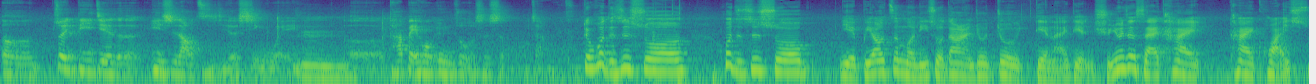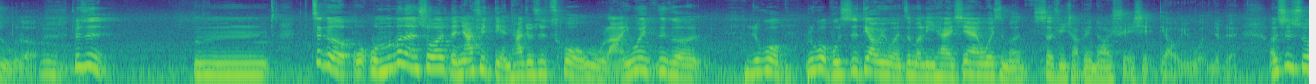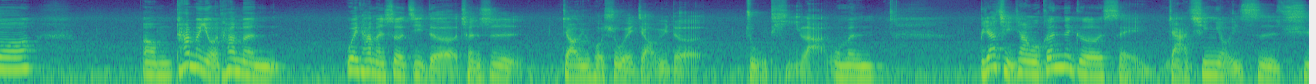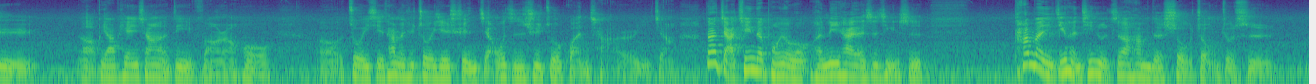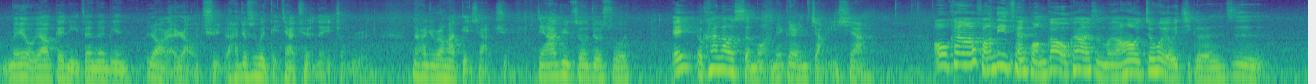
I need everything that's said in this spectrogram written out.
呃最低阶的意识到自己的行为，嗯，呃，他背后运作的是什么这样子。对，或者是说，或者是说，也不要这么理所当然就就点来点去，因为这实在太太快速了。嗯，就是嗯，这个我我们不能说人家去点他就是错误啦，因为那个。如果如果不是钓鱼文这么厉害，现在为什么社群小编都要学写钓鱼文，对不对？而是说，嗯，他们有他们为他们设计的城市教育或数位教育的主题啦。我们比较倾向，我跟那个谁贾青有一次去呃比较偏乡的地方，然后呃做一些他们去做一些宣讲，我只是去做观察而已。这样，那贾青的朋友很厉害的事情是。他们已经很清楚知道他们的受众就是没有要跟你在那边绕来绕去的，他就是会点下去的那一种人。那他就让他点下去，点下去之后就说：“哎，有看到什么？每个人讲一下。哦，我看到房地产广告，我看到什么？然后就会有几个人是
